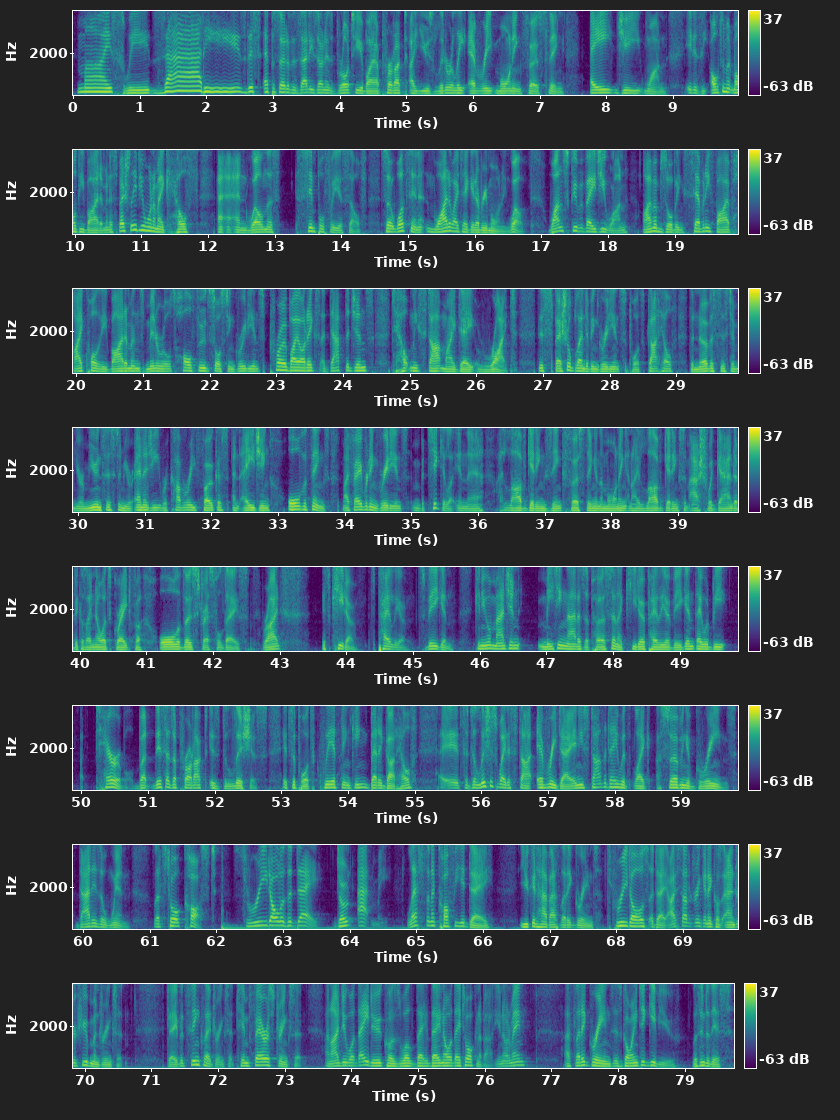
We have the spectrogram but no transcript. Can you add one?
My sweet Zaddies. This episode of the Zaddy Zone is brought to you by a product I use literally every morning first thing. AG1. It is the ultimate multivitamin, especially if you want to make health and wellness simple for yourself. So, what's in it and why do I take it every morning? Well, one scoop of AG1, I'm absorbing 75 high quality vitamins, minerals, whole food sourced ingredients, probiotics, adaptogens to help me start my day right. This special blend of ingredients supports gut health, the nervous system, your immune system, your energy, recovery, focus, and aging, all the things. My favorite ingredients in particular in there, I love getting zinc first thing in the morning, and I love getting some ashwagandha because I know it's great for all of those stressful days, right? It's keto, it's paleo, it's vegan. Can you imagine meeting that as a person, a keto, paleo, vegan? They would be terrible. But this as a product is delicious. It supports clear thinking, better gut health. It's a delicious way to start every day. And you start the day with like a serving of greens. That is a win. Let's talk cost $3 a day. Don't at me. Less than a coffee a day. You can have athletic greens. $3 a day. I started drinking it because Andrew Huberman drinks it. David Sinclair drinks it. Tim Ferriss drinks it. And I do what they do because, well, they, they know what they're talking about. You know what I mean? Athletic Greens is going to give you, listen to this,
